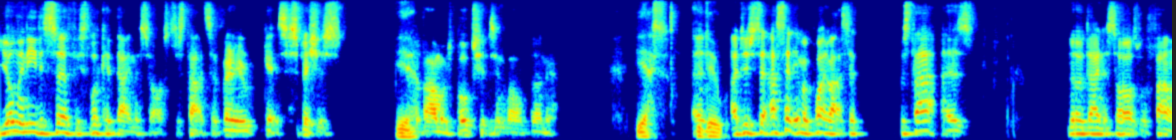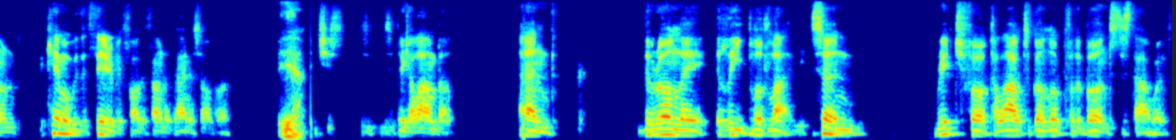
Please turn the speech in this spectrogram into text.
you only need a surface look at dinosaurs to start to very get suspicious yeah, of how much bullshit's involved, don't you? yes, you do. I just I sent him a point about. I said, for starters, no dinosaurs were found. They came up with the theory before they found a dinosaur bone, Yeah, which is, is a big alarm bell. And there were only elite bloodline, certain rich folk allowed to go and look for the bones to start with.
